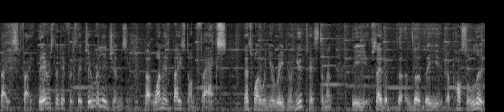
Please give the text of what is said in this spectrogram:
based faith. There is the difference. They're two religions, mm-hmm. but one is based on facts. That's why when you read your New Testament, the say the the, the, the apostle Luke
